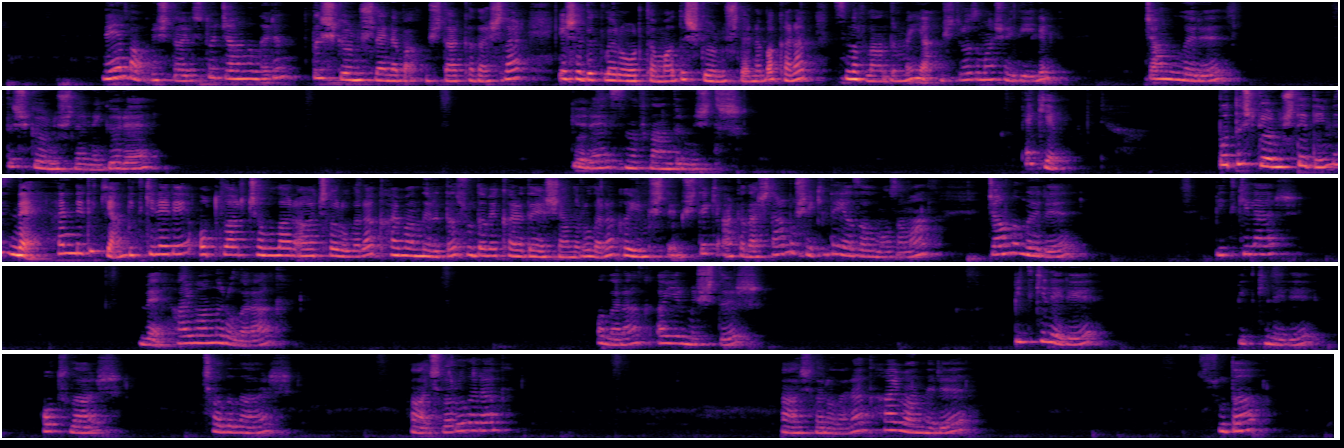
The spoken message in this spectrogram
Neye bakmıştı Aristo? Canlıların dış görünüşlerine bakmıştı arkadaşlar. Yaşadıkları ortama, dış görünüşlerine bakarak sınıflandırmayı yapmıştır. O zaman şöyle diyelim canlıları dış görünüşlerine göre göre sınıflandırmıştır. Peki bu dış görünüş dediğimiz ne? Hani dedik ya bitkileri otlar, çalılar, ağaçlar olarak hayvanları da suda ve karada yaşayanlar olarak ayırmış demiştik. Arkadaşlar bu şekilde yazalım o zaman. Canlıları bitkiler, ve hayvanlar olarak olarak ayırmıştır. Bitkileri bitkileri otlar, çalılar, ağaçlar olarak ağaçlar olarak hayvanları suda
